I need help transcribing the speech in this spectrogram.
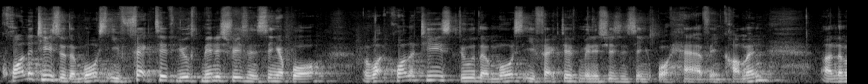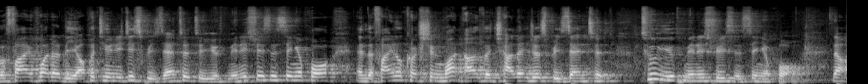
qualities do the most effective youth ministries in Singapore, what qualities do the most effective ministries in Singapore have in common? Uh, number five, what are the opportunities presented to youth ministries in Singapore? And the final question, what are the challenges presented to youth ministries in Singapore? Now,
